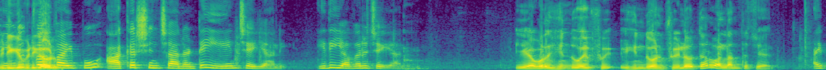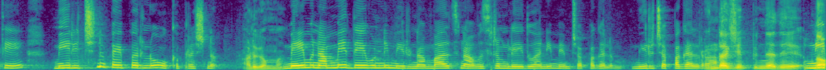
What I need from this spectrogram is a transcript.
విడిగా వైపు ఆకర్షించాలంటే ఏం చేయాలి? ఇది ఎవరు చేయాలి? ఎవరు హిందూ హిందూ అని ఫీల్ అవుతారో వాళ్ళంతా చేయాలి. అయితే మీరిచ్చిన పేపర్లో ఒక ప్రశ్న. అడుగమ్మా. మేము నమ్మే దేవుణ్ణి మీరు నమ్మాల్సిన అవసరం లేదు అని మేము చెప్పగలము మీరు చెప్పగలరా? ఇందాక చెప్పింది అదే. మీ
